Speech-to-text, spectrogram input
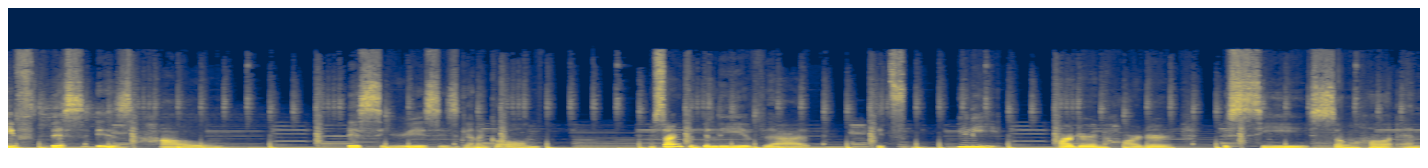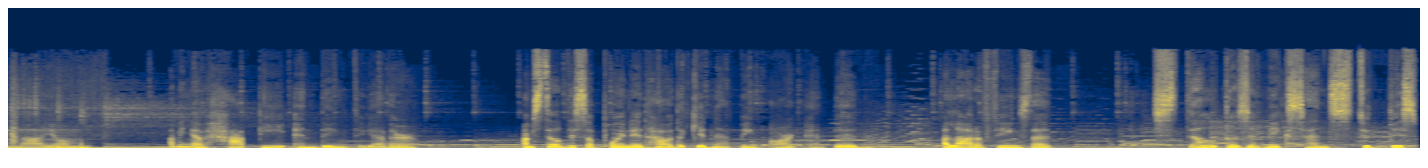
if this is how this series is gonna go, I'm starting to believe that it's really harder and harder to see Sungha and Nayeon having a happy ending together. I'm still disappointed how the kidnapping arc ended. A lot of things that still doesn't make sense to this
